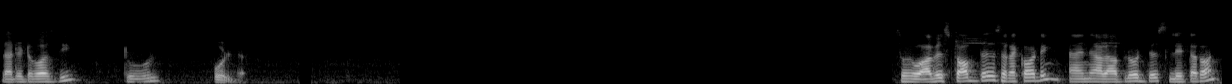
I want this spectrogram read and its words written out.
that it was the tool holder. So I will stop this recording and I'll upload this later on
